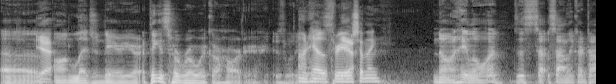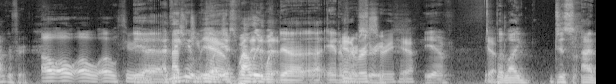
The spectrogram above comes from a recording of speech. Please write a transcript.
uh, Yeah. on legendary or I think it's heroic or harder is what it on Halo. Three Yeah. or something. No, on Halo One, the si- silent cartographer. Oh, oh, oh, oh, through Yeah, the I think it, Yeah, yeah, it's was when probably did when the the uh, anniversary. anniversary. Yeah. Yeah. Yeah. But like, just I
